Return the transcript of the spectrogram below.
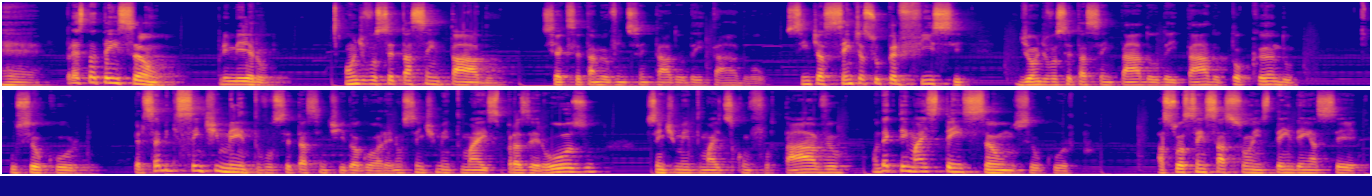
é, presta atenção, primeiro, onde você está sentado, se é que você está me ouvindo sentado ou deitado. Ou sente, a, sente a superfície de onde você está sentado ou deitado, tocando o seu corpo. Percebe que sentimento você está sentindo agora? É um sentimento mais prazeroso, um sentimento mais desconfortável? Onde é que tem mais tensão no seu corpo? As suas sensações tendem a ser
